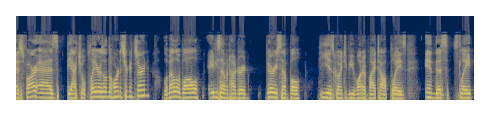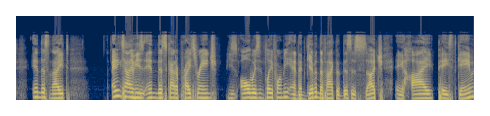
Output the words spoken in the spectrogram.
As far as the actual players on the Hornets are concerned, LaMelo Ball, 8,700, very simple. He is going to be one of my top plays in this slate, in this night. Anytime he's in this kind of price range, he's always in play for me. And then, given the fact that this is such a high paced game,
